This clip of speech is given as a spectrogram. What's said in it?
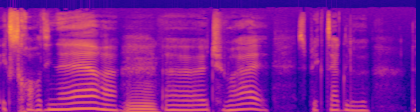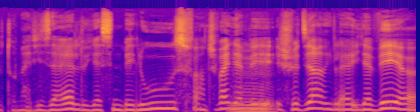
extraordinaire. Hmm. Euh, tu vois, spectacle de, Thomas Wiesel, de Yacine Bellous. Enfin, tu vois, il y avait, Mm. je veux dire, il, y avait euh,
